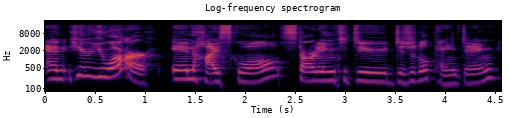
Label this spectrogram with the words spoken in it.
And here you are in high school starting to do digital painting.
